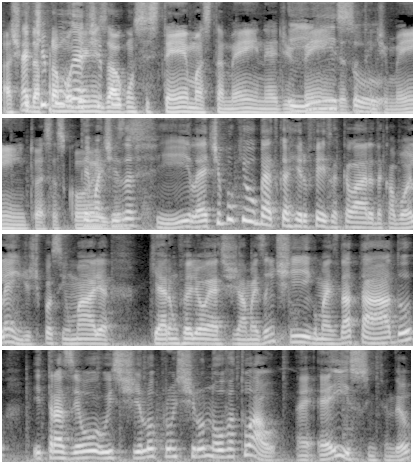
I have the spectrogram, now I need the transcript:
Acho que É dá tipo- pra é modernizar tipo- alguns sistemas também, né? De vendas, Isso. atendimento, essas coisas. Tematiza fila. É tipo o que o Beto Carreiro fez com aquela área da Cowboy Land. Tipo assim, uma área que era um Velho Oeste já mais antigo, mais datado, e trazer o, o estilo pra um estilo novo atual. É, é isso, entendeu?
